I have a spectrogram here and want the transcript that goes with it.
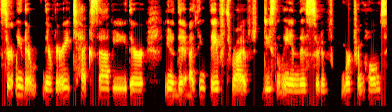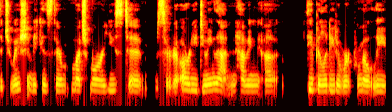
certainly they're they're very tech savvy. They're you know, they, I think they've thrived decently in this sort of work from home situation because they're much more used to sort of already doing that and having uh, the ability to work remotely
